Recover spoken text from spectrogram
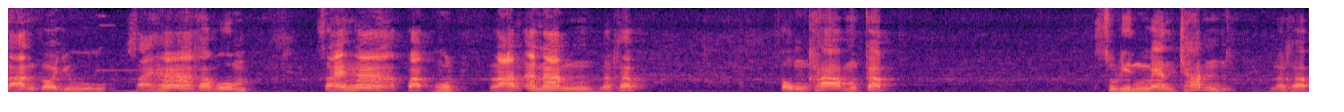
ร้านก็อยู่สายห้าครับผม สายห้าปักหมุดร้านอนันต์นะครับ ตรงข้ามกับสุรินแมนชั่นนะครับ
